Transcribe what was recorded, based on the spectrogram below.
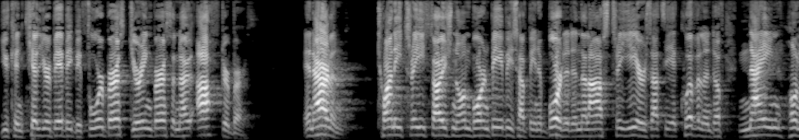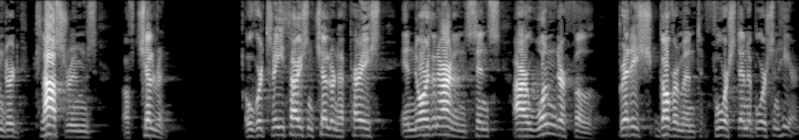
you can kill your baby before birth, during birth, and now after birth. In Ireland, 23,000 unborn babies have been aborted in the last three years. That's the equivalent of 900 classrooms of children. Over 3,000 children have perished in Northern Ireland since our wonderful British government forced an abortion here.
